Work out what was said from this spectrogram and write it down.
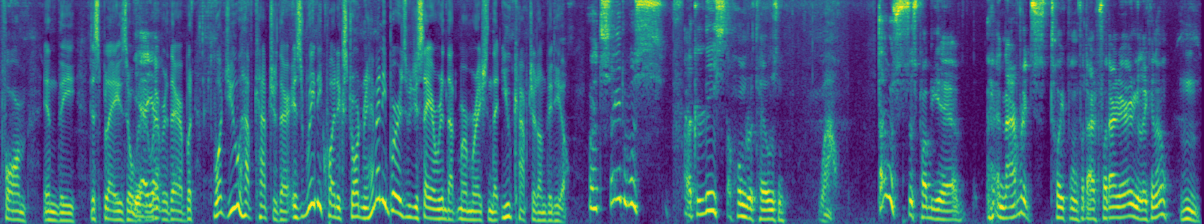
form in the displays over yeah, the yeah. river there. But what you have captured there is really quite extraordinary. How many birds would you say are in that murmuration that you captured on video? I'd say it was at least 100,000. Wow. That was just probably a, an average type one for that, for that area, like, you know. Mm.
